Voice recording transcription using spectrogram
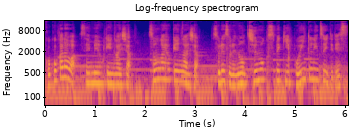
ここからは生命保険会社損害保険会社それぞれの注目すべきポイントについてです。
